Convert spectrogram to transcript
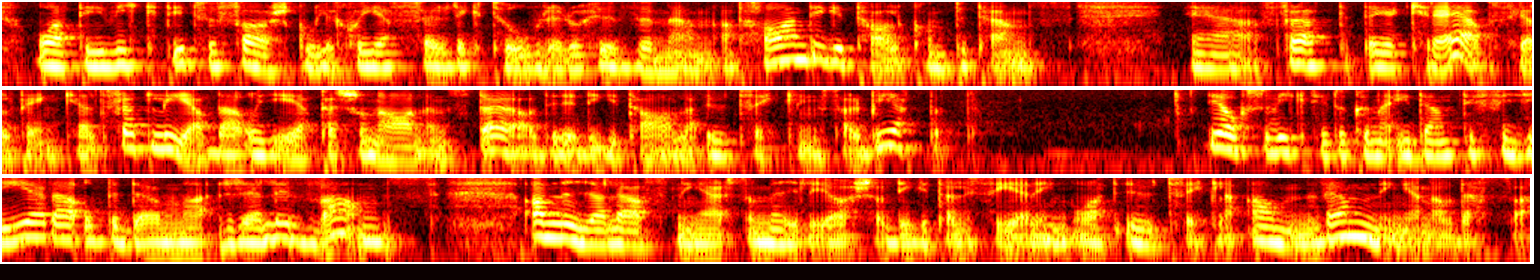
Och att det är viktigt för förskolechefer, rektorer och huvudmän att ha en digital kompetens eh, för att det krävs helt enkelt för att leda och ge personalen stöd i det digitala utvecklingsarbetet. Det är också viktigt att kunna identifiera och bedöma relevans av nya lösningar som möjliggörs av digitalisering och att utveckla användningen av dessa.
